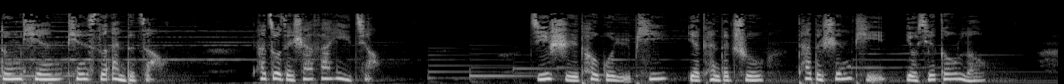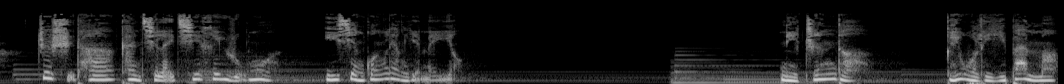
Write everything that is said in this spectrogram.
冬天天色暗得早，他坐在沙发一角。即使透过雨披，也看得出他的身体有些佝偻，这使他看起来漆黑如墨，一线光亮也没有。你真的给我了一半吗？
